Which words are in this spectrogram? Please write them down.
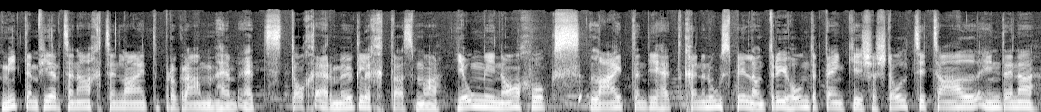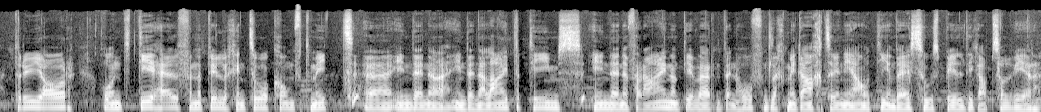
Mit dem 14, 18 Leiterprogramm hat es doch ermöglicht, dass man junge Nachwuchsleitende hat können ausbilden und 300 denke ich ist eine stolze Zahl in diesen drei Jahren und die helfen natürlich in Zukunft mit äh, in den in den Leiterteams in den Vereinen und die werden dann hoffentlich mit 18 Jahren die und S Ausbildung absolvieren.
